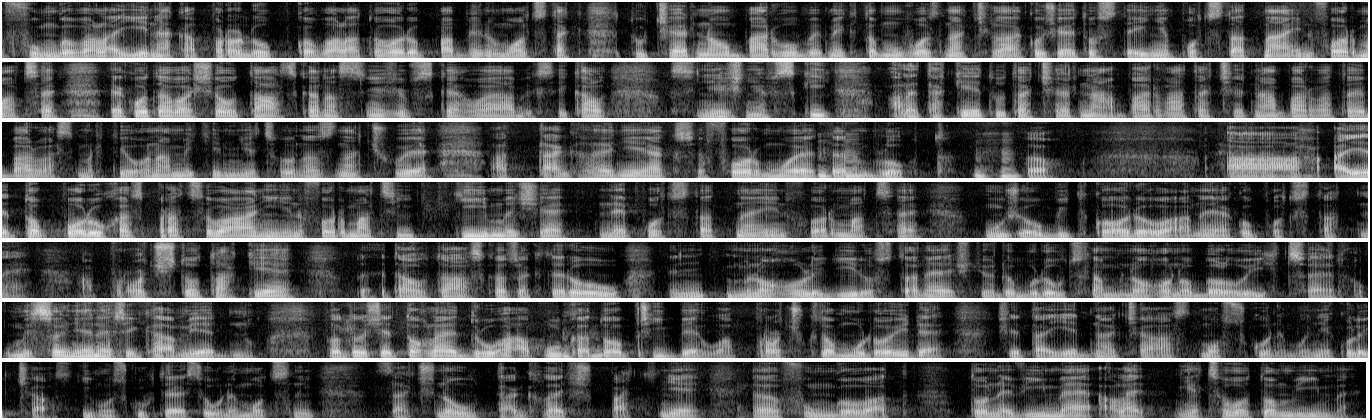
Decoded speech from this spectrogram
fungovala jinak a produkovala toho dopaminu moc, tak tu černou barvu by mi k tomu označila, jako že je to stejně podstatné podstatná informace, jako ta vaše otázka na Sněževského. Já bych si říkal, Sněžněvský, ale taky je tu ta černá barva. Ta černá barva, to je barva smrti, ona mi tím něco naznačuje a takhle nějak se formuje mm-hmm. ten blud. Mm-hmm. Jo. A, a je to porucha zpracování informací tím, že nepodstatné informace můžou být kódovány jako podstatné. A proč to tak je? To je ta otázka, za kterou mnoho lidí dostane ještě do budoucna mnoho Nobelových cen. Umyslně neříkám jednu, protože tohle je druhá půlka mm-hmm. toho příběhu. A proč k tomu dojde, že ta jedna část mozku nebo několik částí mozku, které jsou nemocné, začnou takhle špatně eh, fungovat, to nevíme, ale něco o tom víme.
